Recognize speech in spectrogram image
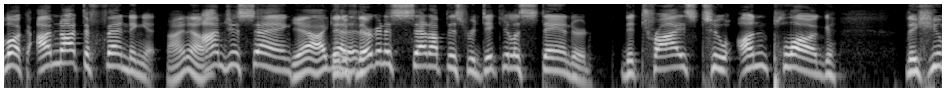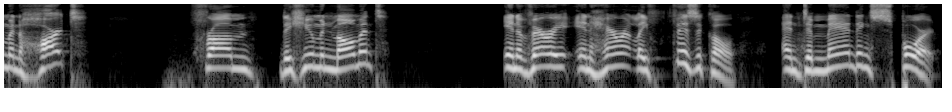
look, I'm not defending it. I know. I'm just saying Yeah, I get that if they're gonna set up this ridiculous standard that tries to unplug the human heart from the human moment in a very inherently physical and demanding sport,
